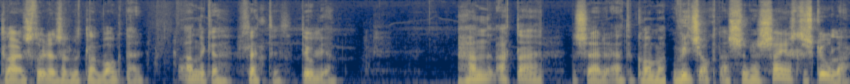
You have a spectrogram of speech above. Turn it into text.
klarer å styre så Lutland våg der. Annika Flente, Dulia. Han atta ser at det kom at vidtjåkna sønner seierske skola.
